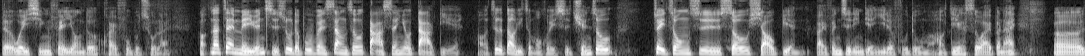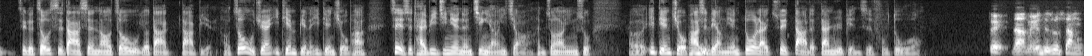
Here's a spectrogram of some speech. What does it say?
的卫星费用都快付不出来。好，那在美元指数的部分，上周大升又大跌，哦，这个到底怎么回事？全周最终是收小贬百分之零点一的幅度嘛？好，DXY 本来呃这个周四大升，然后周五又大大贬，好，周五居然一天贬了一点九趴，这也是台币今天能劲扬一脚很重要因素。呃，一点九趴是两年多来最大的单日贬值幅度哦。对，那美元指数上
